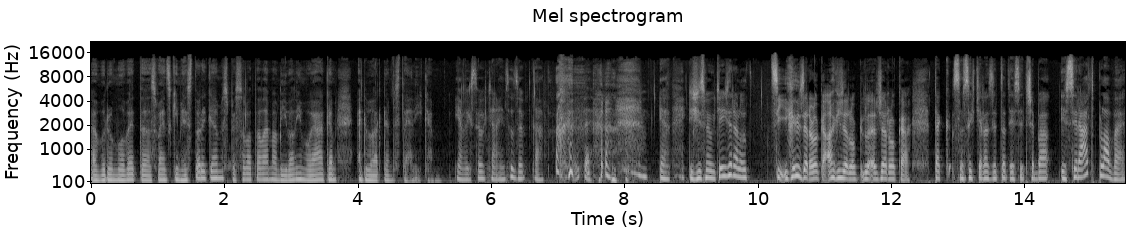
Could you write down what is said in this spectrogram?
eh, budu mluvit s vojenským historikem, spisovatelem a bývalým vojákem Eduardem Stehlíkem. Já bych se ho chtěla něco zeptat. Já, když jsme u těch žralocích, žralokách, žralokách, tak jsem se chtěla zeptat, jestli třeba, jestli rád plave,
